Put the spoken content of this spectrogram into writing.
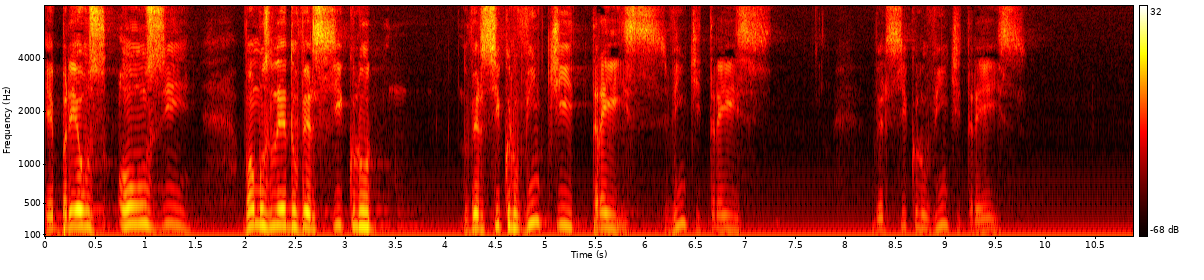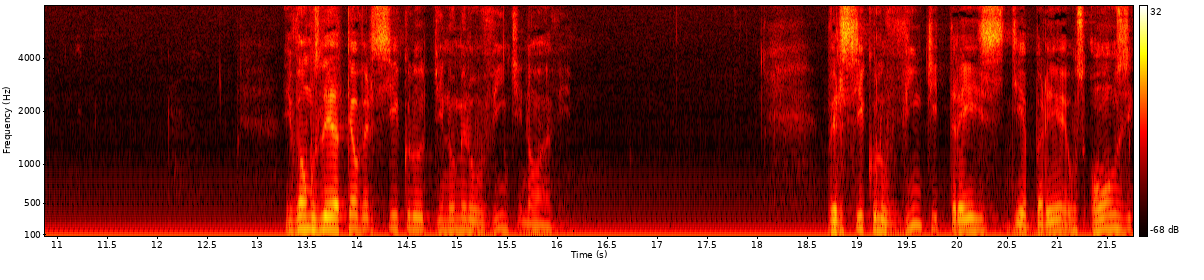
Hebreus 11, vamos ler do versículo do versículo 23, 23, versículo 23. E vamos ler até o versículo de número 29. Versículo 23 de Hebreus 11,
